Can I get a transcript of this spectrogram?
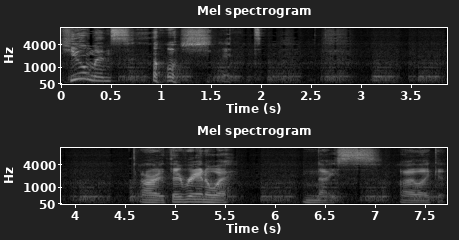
Humans? Oh, shit. Alright, they ran away. Nice. I like it.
